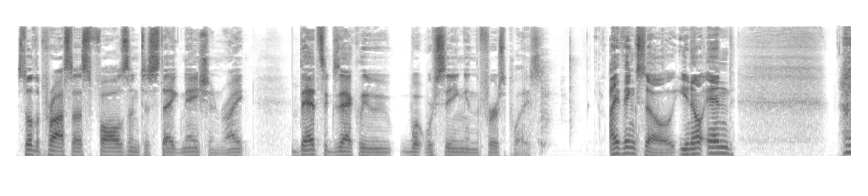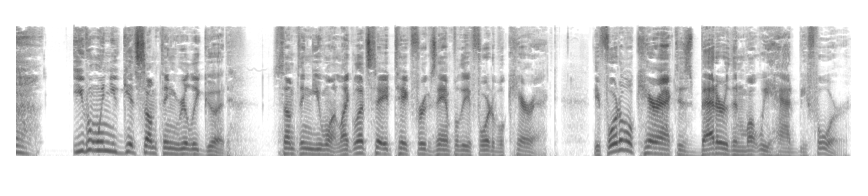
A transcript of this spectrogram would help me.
So the process falls into stagnation, right? That's exactly what we're seeing in the first place. I think so. You know, and even when you get something really good, something you want, like let's say, take for example the Affordable Care Act. The Affordable Care Act is better than what we had before.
